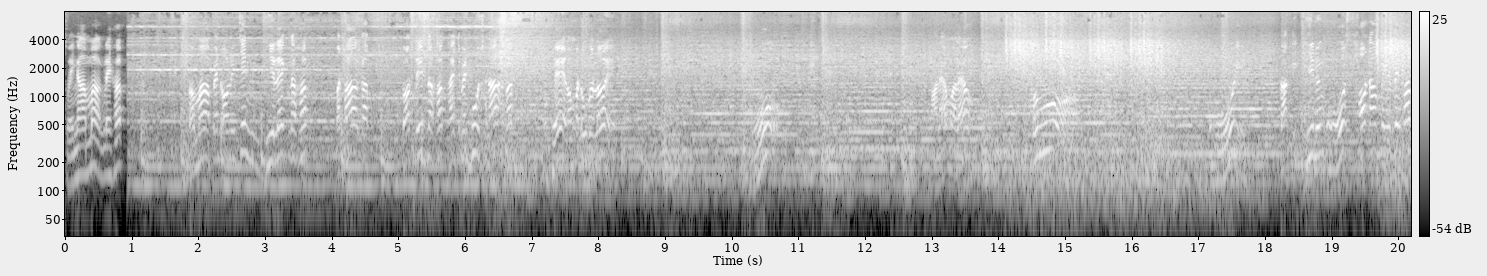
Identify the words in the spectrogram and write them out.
สวยงามมากเลยครับต่อมาเป็นออริจินทีเล็กนะครับปะทะกับก็อดลิทนะครับใครจะเป็นผู้ชนะครับโอ เค เรามาดูกันเลยโอ้มาแล้วมาแล้วโอ้โหกัดอีกทีนึงโอ้โหซอสดาเมจเลยครับ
